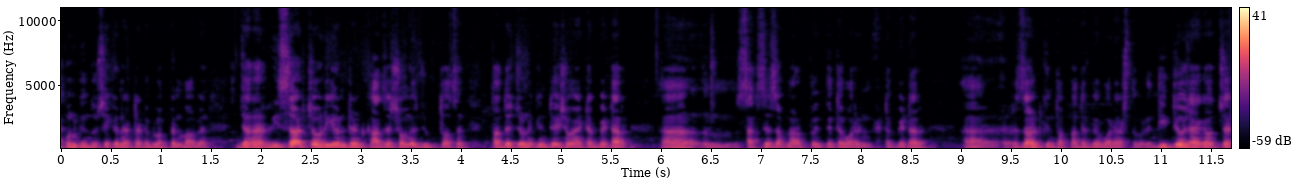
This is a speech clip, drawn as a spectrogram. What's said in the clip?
এখন কিন্তু সেখানে একটা ডেভেলপমেন্ট পাবেন। যারা রিসার্চ ওরিয়েন্টেড কাজের সঙ্গে যুক্ত আছেন, তাদের জন্য কিন্তু এই সময় একটা বেটার সাকসেস আপনারা পেতে পারেন। একটা বেটার রেজাল্ট কিন্তু আপনাদের ফেভারে আসতে পারে। দ্বিতীয় জায়গা হচ্ছে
